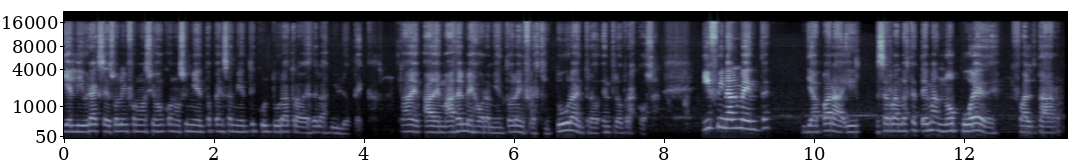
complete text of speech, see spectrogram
y el libre acceso a la información, conocimiento, pensamiento y cultura a través de las bibliotecas, además del mejoramiento de la infraestructura, entre, entre otras cosas. Y finalmente, ya para ir cerrando este tema, no puede faltar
